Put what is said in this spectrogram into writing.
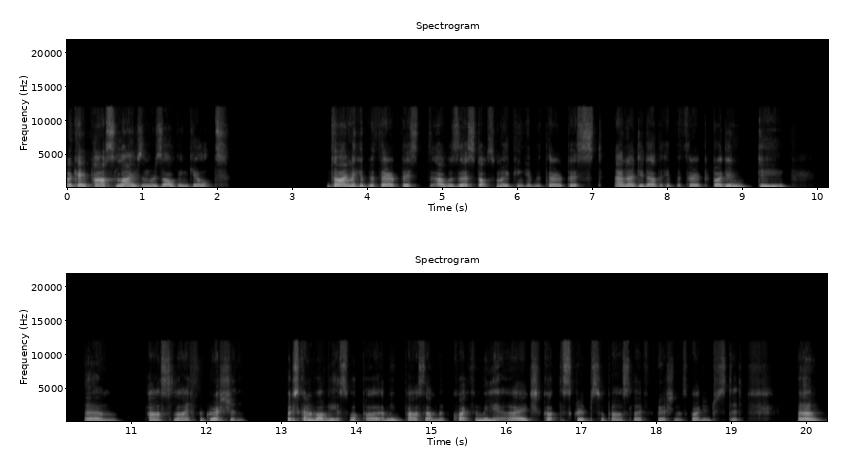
Okay, past lives and resolving guilt. So I'm a hypnotherapist. I was a stop smoking hypnotherapist, and I did other hypnotherapy, but I didn't do um, past life regression. But it's kind of obvious what past. I mean, past. I'm quite familiar. I actually got the scripts for past life regression. I was quite interested. Um,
